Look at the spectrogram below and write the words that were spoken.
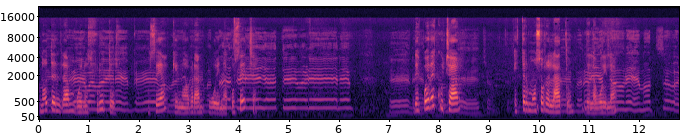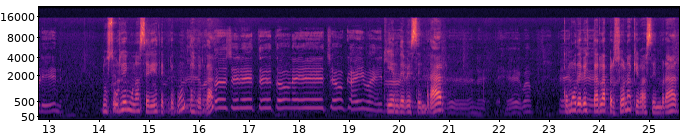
no tendrán buenos frutos, o sea que no habrá buena cosecha. Después de escuchar este hermoso relato de la abuela, nos surgen una serie de preguntas, ¿verdad? ¿Quién debe sembrar? cómo debe estar la persona que va a sembrar,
